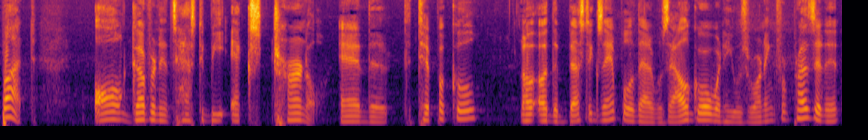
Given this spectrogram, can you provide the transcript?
But all governance has to be external. And the, the typical uh, uh, the best example of that was Al Gore when he was running for president,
